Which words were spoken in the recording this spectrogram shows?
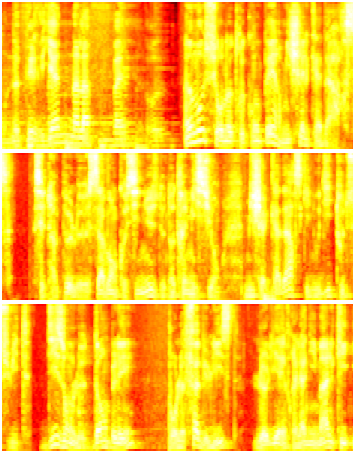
temps ne fait rien à l'affaire. Un mot sur notre compère Michel Cadars. C'est un peu le savant cosinus de notre émission. Michel Cadars qui nous dit tout de suite, disons-le d'emblée, pour le fabuliste, le lièvre est l'animal qui,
